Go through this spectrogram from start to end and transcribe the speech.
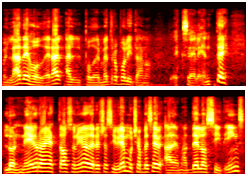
¿verdad?, de joder al, poder metropolitano. Excelente. Los negros en Estados Unidos de derechos civiles muchas veces, además de los sit-ins,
